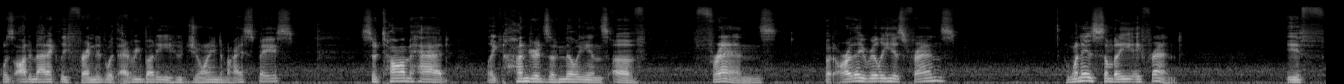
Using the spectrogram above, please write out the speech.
was automatically friended with everybody who joined MySpace. So Tom had like hundreds of millions of friends, but are they really his friends? When is somebody a friend? If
